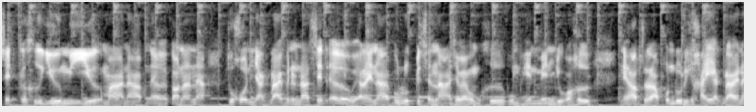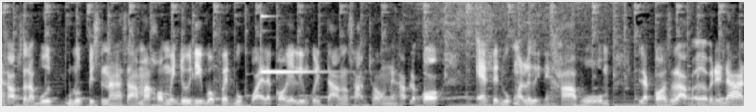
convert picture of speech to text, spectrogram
เซตก็คือยืมมีเยอะมากนะครับ เออ ตอนนั้นเนี่ยทุกคนอยากได้เป็นหน้าเซตเอออะไรนะ บุรุษปริศนาใช่ไหมผมคือ ผมเห็นเม้นต์อยู่ก็คือนะครับสำหรับคนดูที่ใครอยากได้นะครับสำหรับบุรุษบุรุษปริศนาสามารถคอมเมนต์ดูดีบอก Facebook ไว้แล้วก็อย่าลืมกดติดตามทั้ง 3 ช่องนะครับ แล้วก็ แอด Facebook มาเลยนะครับผม แล้วก็สลับเออไปในด้าน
